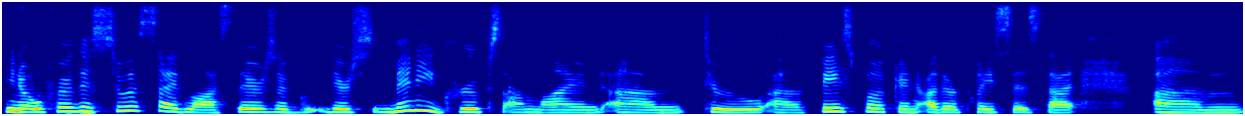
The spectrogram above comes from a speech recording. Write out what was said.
you know, for mm-hmm. the suicide loss, there's a there's many groups online um, through uh, Facebook and other places that um,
